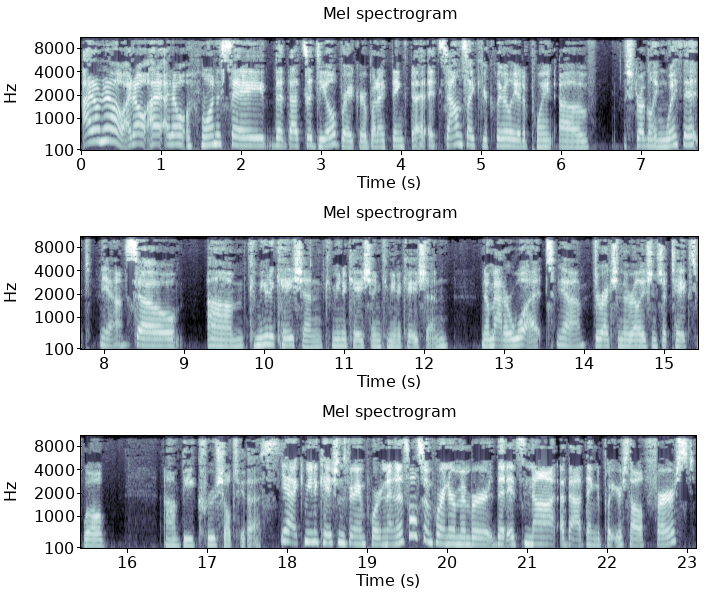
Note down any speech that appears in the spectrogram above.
I don't know. I don't, I, I don't want to say that that's a deal breaker, but I think that it sounds like you're clearly at a point of struggling with it. Yeah. So um, communication, communication, communication, no matter what yeah. direction the relationship takes will uh, be crucial to this. Yeah, communication is very important. And it's also important to remember that it's not a bad thing to put yourself first.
